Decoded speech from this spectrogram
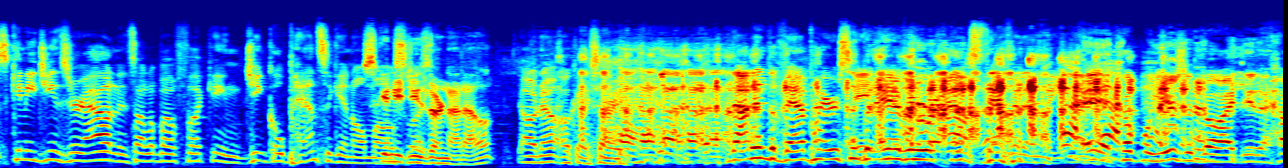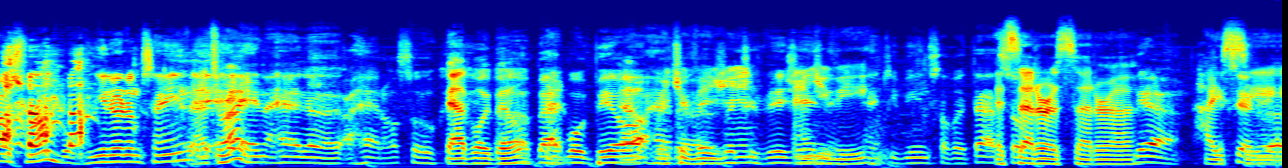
Skinny jeans are out, and it's all about fucking JNCO pants again. Almost Skinny jeans like- are not out. Oh no, okay, sorry. Not in the vampire scene, but everywhere else, definitely. Hey, a couple years ago, I did a house rumble. You know what I'm saying? That's right. And I had uh, I had also Bad Boy Bill? uh, Bad Boy Bill, yeah, I had, Richard uh, Vission, Richard Vission, Angie V. and Angie V, and stuff like that. et So, cetera, et cetera. Yeah, High et C.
